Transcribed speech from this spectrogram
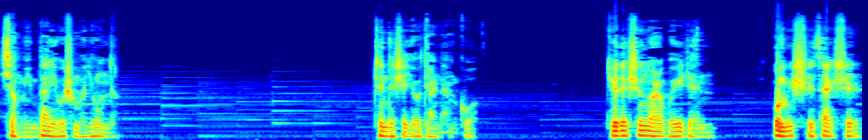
想明白有什么用呢？真的是有点难过。觉得生而为人，我们实在是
